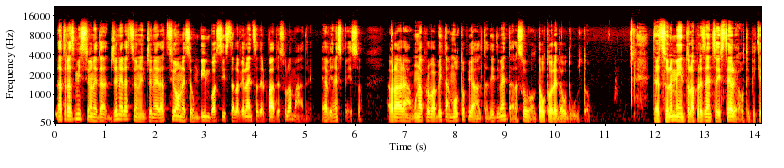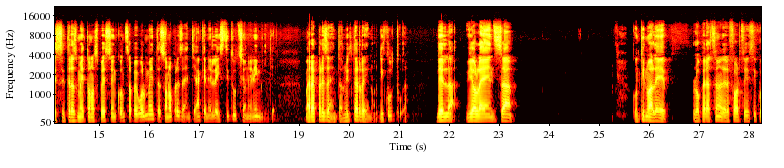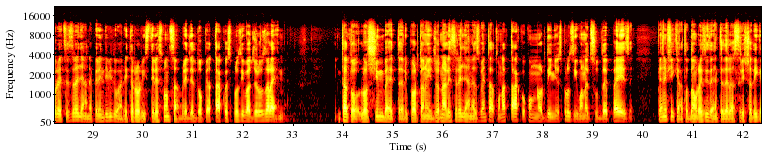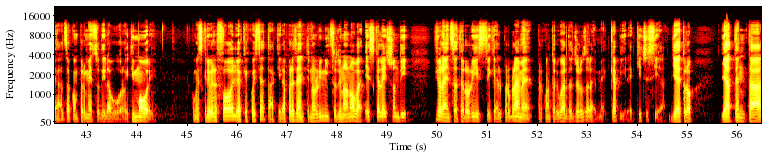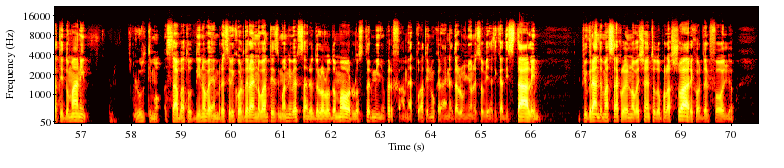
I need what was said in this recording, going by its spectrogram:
la trasmissione da generazione in generazione. Se un bimbo assiste alla violenza del padre sulla madre, e avviene spesso, avrà una probabilità molto più alta di diventare a sua volta autore da adulto. Terzo elemento, la presenza di stereotipi che si trasmettono spesso inconsapevolmente e sono presenti anche nelle istituzioni e nei media, ma rappresentano il terreno di cultura della violenza. Continua le, l'operazione delle forze di sicurezza israeliane per individuare i terroristi responsabili del doppio attacco esplosivo a Gerusalemme. Intanto lo Shin Bet, riportano i giornali israeliani, ha sventato un attacco con un ordigno esplosivo nel sud del paese pianificato da un residente della striscia di Gaza con permesso di lavoro. I timori, come scrive il foglio, è che questi attacchi rappresentino l'inizio di una nuova escalation di violenza terroristica. Il problema è, per quanto riguarda Gerusalemme, capire chi ci sia dietro gli attentati. Domani, l'ultimo sabato di novembre, si ricorderà il novantesimo anniversario dell'Olodomor, lo sterminio per fame attuato in Ucraina dall'Unione Sovietica di Stalin. Il più grande massacro del Novecento dopo la Shoah, ricorda il foglio,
